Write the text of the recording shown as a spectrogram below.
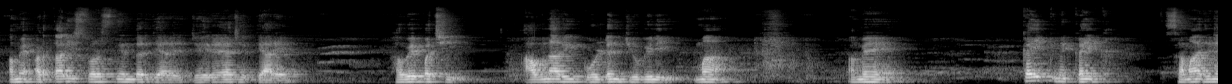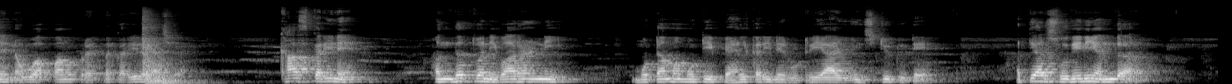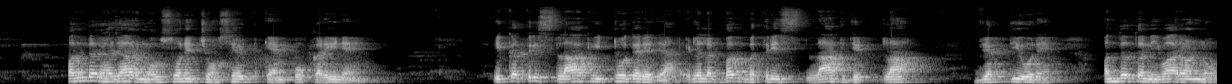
અમે અડતાલીસ વર્ષની અંદર જ્યારે જઈ રહ્યા છે ત્યારે હવે પછી આવનારી ગોલ્ડન જ્યુબિલીમાં અમે કંઈક ને કંઈક સમાજને નવું આપવાનો પ્રયત્ન કરી રહ્યા છીએ. ખાસ કરીને અંધત્વ નિવારણની મોટામાં મોટી પહેલ કરીને રૂટરીઆઈ ઇન્સ્ટિટ્યૂટે. અત્યાર સુધીની અંદર પંદર હજાર નવસો ને ચોસઠ કેમ્પો કરીને એકત્રીસ લાખ ઇઠ્ઠોતેર હજાર એટલે લગભગ બત્રીસ લાખ જેટલા વ્યક્તિઓને અંધત્વ નિવારણનું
